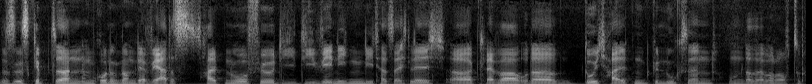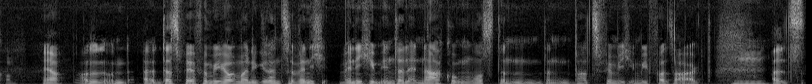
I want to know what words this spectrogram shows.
es, es gibt dann im Grunde genommen, der Wert ist halt nur für die, die wenigen, die tatsächlich äh, clever oder durchhaltend genug sind, um da selber drauf zu kommen. Ja, also und äh, das wäre für mich auch immer die Grenze. Wenn ich, wenn ich im Internet nachgucken muss, dann, dann hat es für mich irgendwie versagt. Als,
